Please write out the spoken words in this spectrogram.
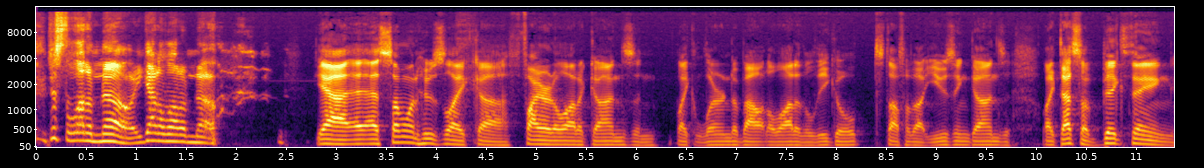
just to let them know. You got to let them know. Yeah, as someone who's like uh, fired a lot of guns and like learned about a lot of the legal stuff about using guns, like that's a big thing.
